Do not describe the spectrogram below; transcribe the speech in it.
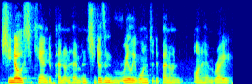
she knows she can't depend on him and she doesn't really want to depend on on him right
